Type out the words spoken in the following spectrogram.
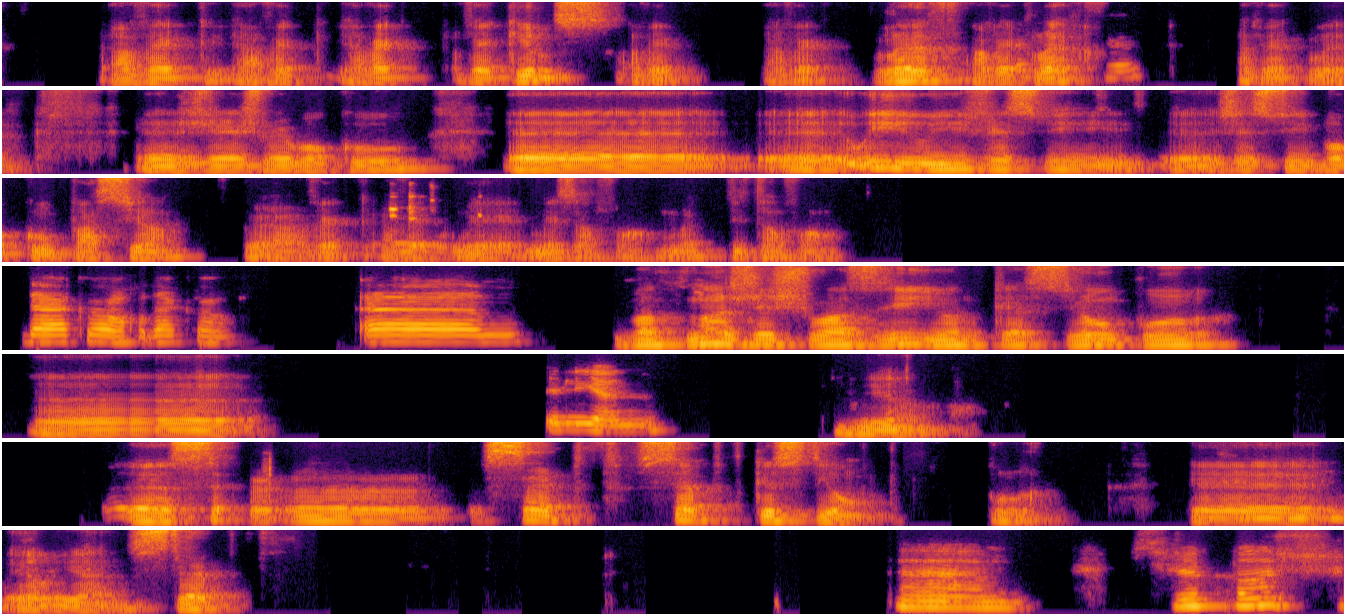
avec, avec, avec, avec ils, avec, avec leur, avec leur, avec leur. J'ai joué beaucoup. Euh, euh, oui, oui, je suis, je suis beaucoup patient avec, avec mes, mes enfants, mes petits enfants. D'accord, d'accord. Euh, Maintenant, j'ai choisi une question pour Euh, Eliane. Eliane. Euh, euh, sept, sept questions pour euh, Eliane. Sept. Euh, je pense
